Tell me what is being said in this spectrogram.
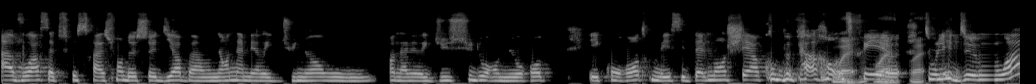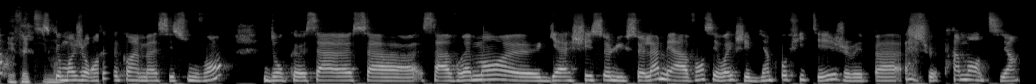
avoir cette frustration de se dire ben on est en Amérique du Nord ou en Amérique du Sud ou en Europe et qu'on rentre mais c'est tellement cher qu'on peut pas rentrer euh, tous les deux mois. Parce que moi je rentrais quand même assez souvent. Donc euh, ça ça ça a vraiment euh, gâché ce luxe là mais avant c'est vrai que j'ai bien profité. Je vais pas je vais pas mentir.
